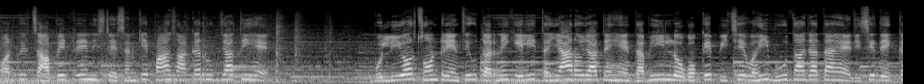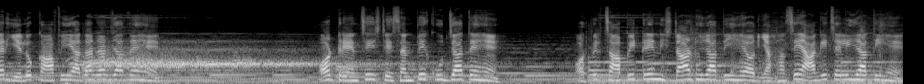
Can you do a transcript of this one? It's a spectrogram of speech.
और फिर चापी ट्रेन स्टेशन के पास आकर रुक जाती है। बुल्ली और सोन ट्रेन से उतरने के लिए तैयार हो जाते हैं। तभी इन लोगों के पीछे वही भूत आ जाता है, जिसे देखकर ये लोग काफ़ी ज़्यादा डर जाते हैं। और ट्रेन से स्टेशन पे कूद जाते हैं। और फिर चापी ट्रेन स्टार्ट हो जाती है और यहाँ से आगे चली जाती है।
